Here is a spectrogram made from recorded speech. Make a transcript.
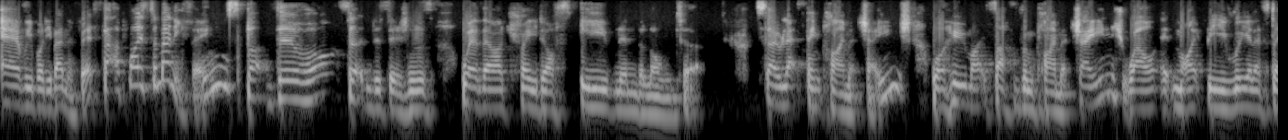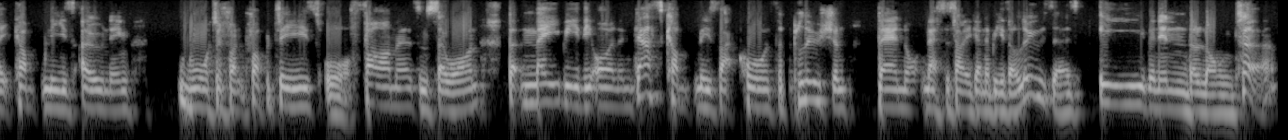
everybody benefits. That applies to many things, but there are certain decisions where there are trade offs even in the long term. So let's think climate change. Well, who might suffer from climate change? Well, it might be real estate companies owning waterfront properties or farmers and so on. But maybe the oil and gas companies that cause the pollution, they're not necessarily going to be the losers, even in the long term.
